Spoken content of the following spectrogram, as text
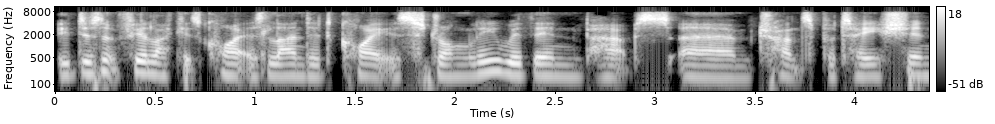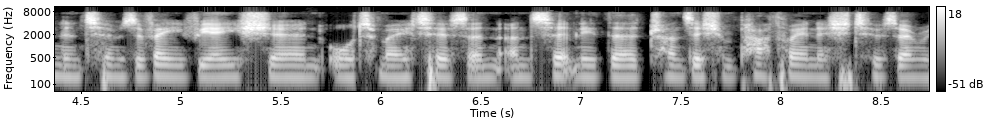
it doesn't feel like it's quite as landed quite as strongly within perhaps um, transportation in terms of aviation, automotives, and, and certainly the Transition Pathway Initiative's own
